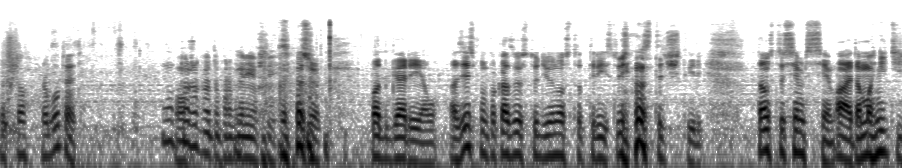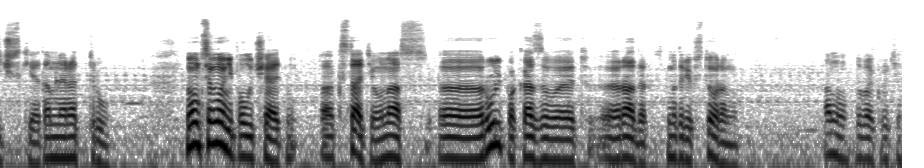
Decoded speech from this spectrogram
Ну что, работает? Ну, О. тоже какой-то прогоревший. Подгорел. А здесь он показывает 193, 194. Там 177. А, это магнетический, а там, наверное, true. Но он все равно не получает. А, кстати, у нас э, руль показывает э, радар. Смотри, в сторону. А ну, давай крути.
